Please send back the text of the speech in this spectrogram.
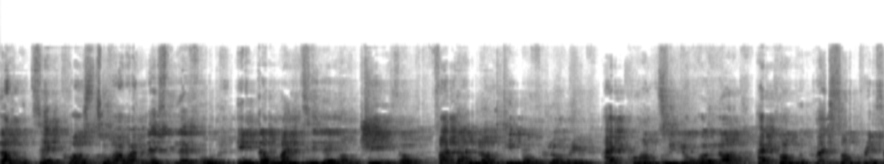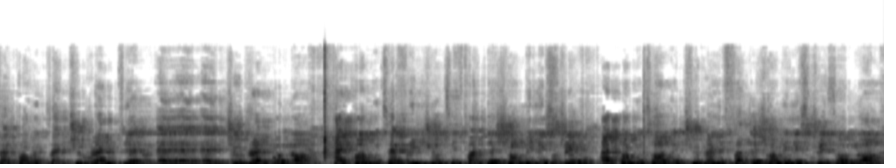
that will take us to our next level in the mighty name of Jesus. Father, Lord, King of glory, I come to you, oh Lord. I come with my son Prince. I come with my children, uh, uh, uh, children, oh Lord. I come with every youth in foundation ministry. I come with all the children in foundation ministries, oh Lord.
